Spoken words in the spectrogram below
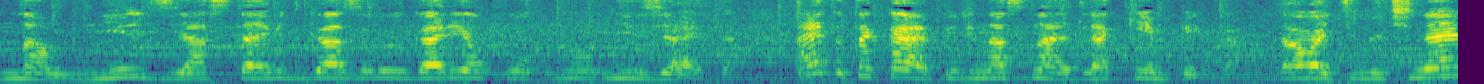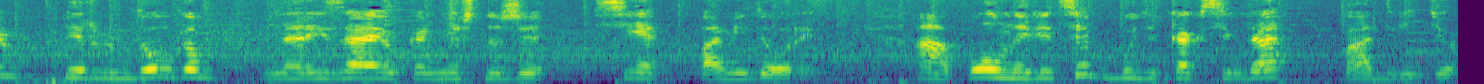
нам нельзя ставить газовую горелку, ну нельзя это. А это такая переносная для кемпинга. Давайте начинаем. Первым долгом нарезаю, конечно же, все помидоры. А полный рецепт будет, как всегда, под видео.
